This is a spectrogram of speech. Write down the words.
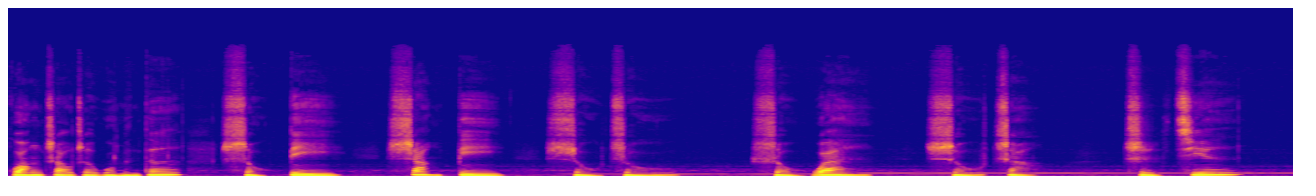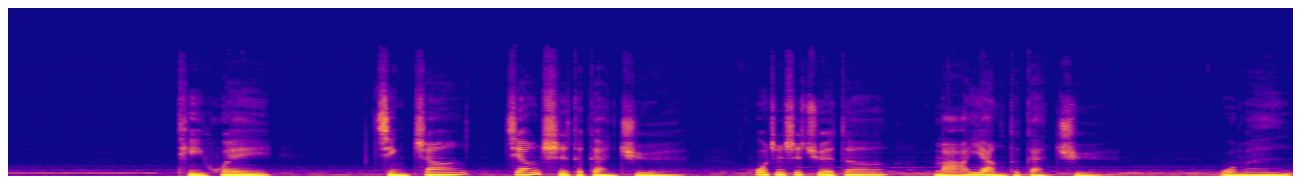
光照着我们的手臂。上臂、手肘、手腕、手掌、指尖，体会紧张、僵持的感觉，或者是觉得麻痒的感觉，我们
